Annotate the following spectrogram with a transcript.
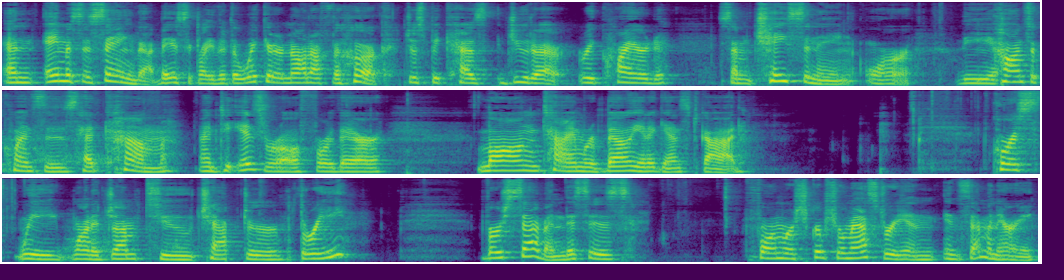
And Amos is saying that basically, that the wicked are not off the hook just because Judah required some chastening or the consequences had come unto Israel for their long time rebellion against God. Of course, we want to jump to chapter 3, verse 7. This is former scriptural mastery in, in seminary.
